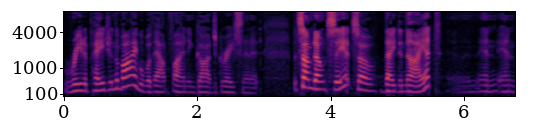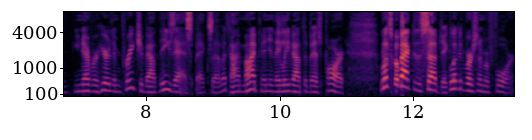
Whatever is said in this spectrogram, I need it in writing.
read a page in the Bible without finding God's grace in it. But some don't see it, so they deny it, and, and you never hear them preach about these aspects of it. In my opinion, they leave out the best part. Let's go back to the subject. Look at verse number four.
